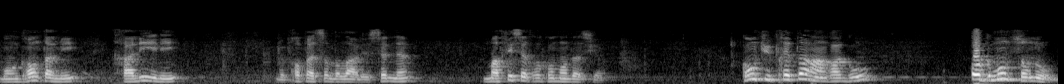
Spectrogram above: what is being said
Mon grand ami, Khalili, le prophète sallallahu alayhi wa sallam, m'a fait cette recommandation. Quand tu prépares un ragot, augmente son eau,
